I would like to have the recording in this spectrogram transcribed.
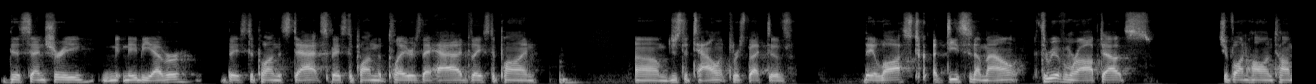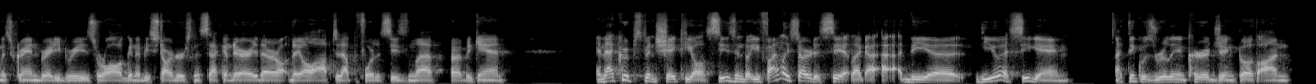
this century, maybe ever, based upon the stats, based upon the players they had, based upon um, just a talent perspective. They lost a decent amount. Three of them were opt outs. Jevon Holland, Thomas Graham, Brady Breeze were all going to be starters in the secondary. They're, they all opted out before the season left uh, began. And that group's been shaky all season, but you finally started to see it. Like I, I, the uh, the USC game, I think was really encouraging both on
